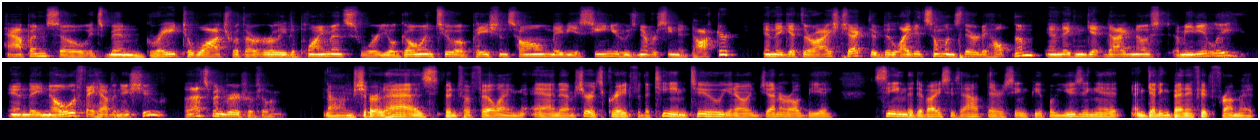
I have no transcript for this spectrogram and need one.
happen. So it's been great to watch with our early deployments where you'll go into a patient's home, maybe a senior who's never seen a doctor, and they get their eyes checked. They're delighted someone's there to help them and they can get diagnosed immediately and they know if they have an issue. That's been very fulfilling. No, I'm sure it has been fulfilling. And I'm sure it's great for the team too, you know, in general, being seeing the devices out there, seeing people using it and getting benefit from it,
